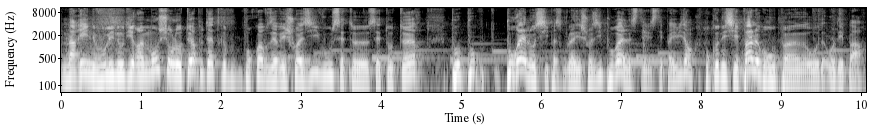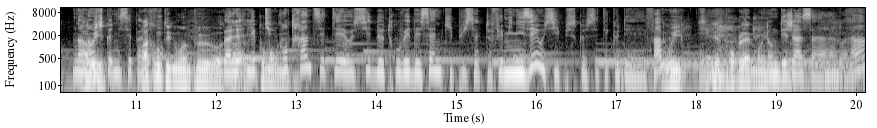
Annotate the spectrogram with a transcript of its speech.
Marine, vous voulez nous dire un mot sur l'auteur? Peut-être pourquoi vous avez choisi, vous, cette, euh, cet auteur? Pour, pour, pour elle aussi, parce que vous l'avez choisi pour elle, c'était pas évident. Vous connaissiez pas le groupe hein, au, au départ? Non, Ah non, oui. je connaissais pas. Racontez-nous un peu. votre- Bah, les, petites contraintes, c'était aussi de trouver des scènes qui puissent être féminisées aussi, puisque c'était que des femmes. Oui, c'est bien le problème. Oui. Donc déjà, ça, voilà.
